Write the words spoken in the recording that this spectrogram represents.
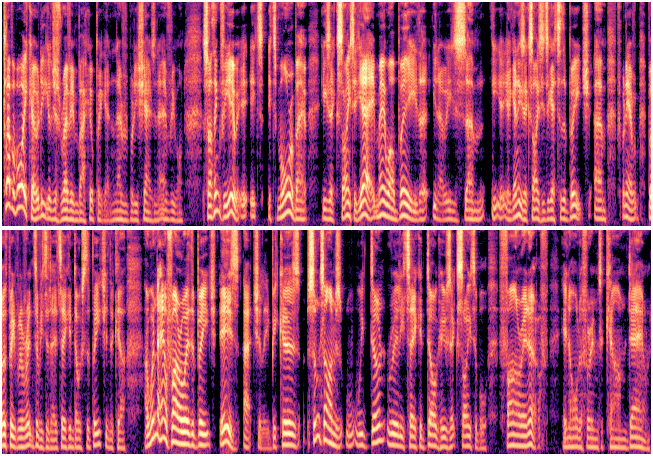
clever boy, Cody, you'll just rev him back up again and everybody's shouting at everyone. So I think for you, it, it's it's more about he's excited. Yeah, it may well be that, you know, he's, um, he, again, he's excited to get to the beach. Um, funny, both people have written to me today taking dogs to the beach in the car. I wonder how far away the beach is actually, because sometimes we don't really take a dog who's excitable far enough in order for him to calm down.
